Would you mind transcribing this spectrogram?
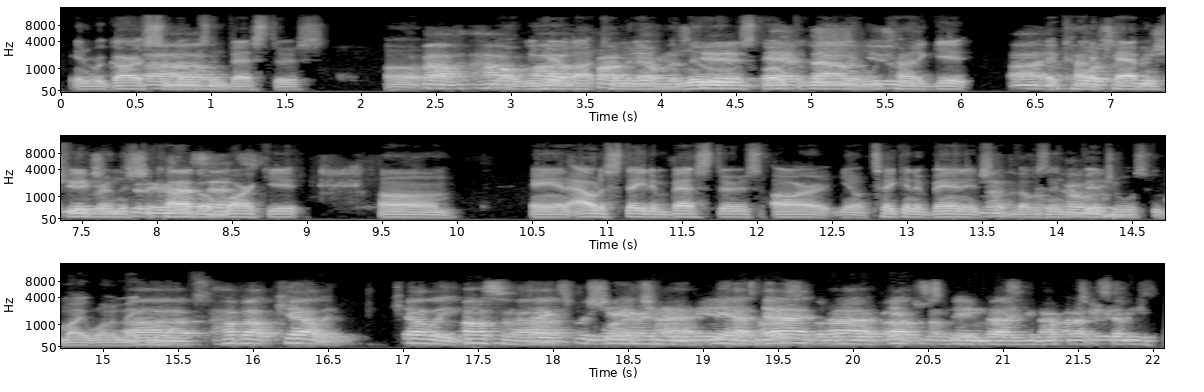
in regards to those um, investors. Um, about how you know, we hear a lot coming out of the news locally, and we're trying to get uh, that kind of cabin fever in the Chicago market. Um, and out of state investors are you know taking advantage Nothing of those individuals Cody. who might want to make uh, moves. How about Kelly? Kelly, awesome. Uh, Thanks for sharing that. Yeah, that uh, interesting. Uh, you brought up seventy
